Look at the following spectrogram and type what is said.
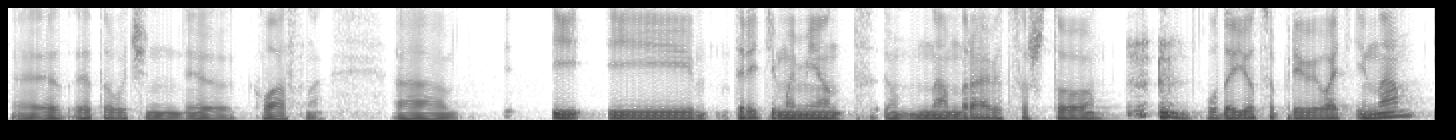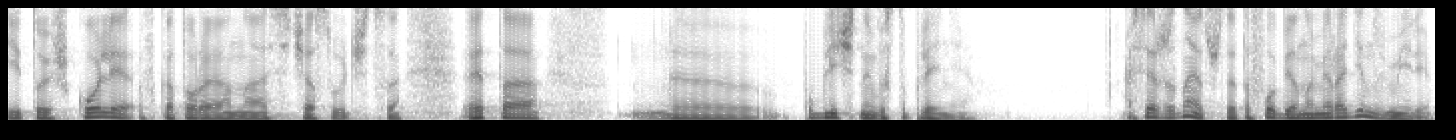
Это, это очень э, классно. А, и, и третий момент, нам нравится, что удается прививать и нам, и той школе, в которой она сейчас учится, это э, публичные выступления. Все же знают, что это фобия номер один в мире.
